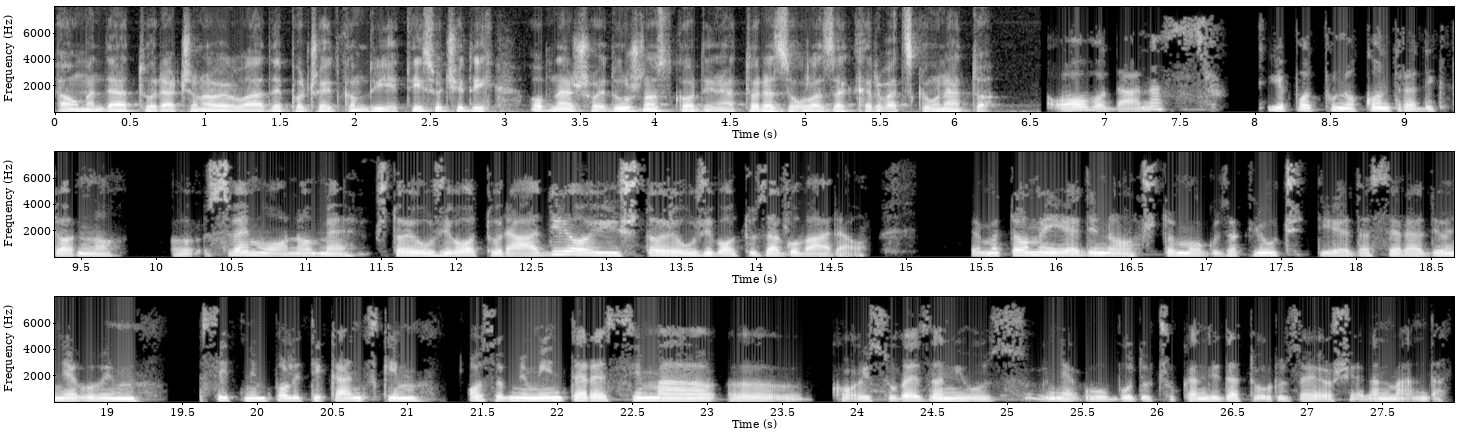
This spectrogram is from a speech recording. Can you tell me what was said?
a u mandatu Račanove vlade početkom 2000-ih obnašao je dužnost koordinatora za ulazak Hrvatske u NATO. Ovo danas je potpuno kontradiktorno e, svemu onome što je u životu radio i što je u životu zagovarao. Prema tome jedino što mogu zaključiti je da se radi o njegovim sitnim politikanskim osobnim interesima e, koji su vezani uz njegovu buduću kandidaturu za još jedan mandat.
